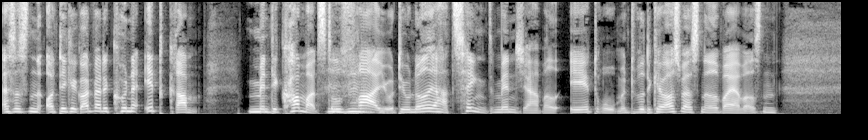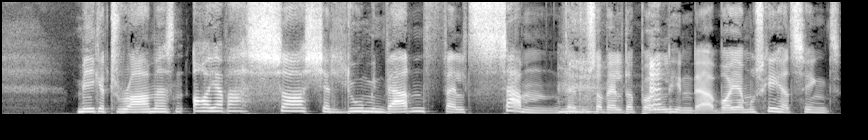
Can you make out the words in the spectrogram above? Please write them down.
Altså sådan, og det kan godt være, at det kun er et gram, men det kommer et sted mm-hmm. fra jo. Det er jo noget, jeg har tænkt, mens jeg har været ædru. Men du ved, det kan også være sådan noget, hvor jeg har været sådan mega drama. Sådan, åh, jeg var så jaloux. Min verden faldt sammen, da du så valgte at bolle hende der. Hvor jeg måske har tænkt,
